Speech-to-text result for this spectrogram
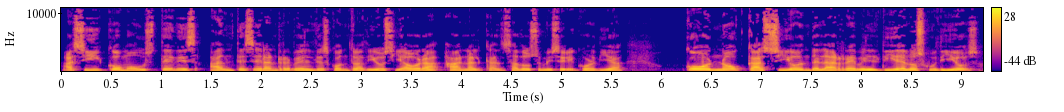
así como ustedes antes eran rebeldes contra Dios y ahora han alcanzado su misericordia con ocasión de la rebeldía de los judíos,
